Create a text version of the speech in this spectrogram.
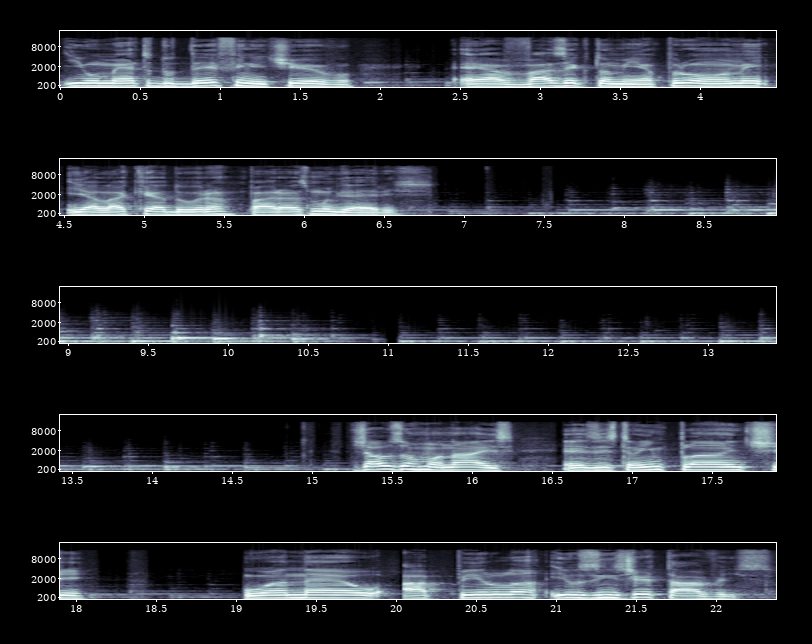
E o método definitivo é a vasectomia para o homem e a laqueadura para as mulheres. Já os hormonais, existem o implante, o anel, a pílula e os injetáveis.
